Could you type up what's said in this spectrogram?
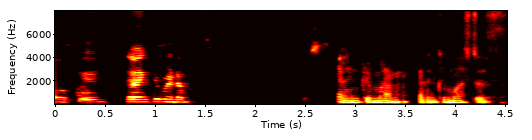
Okay. Thank you, madam. Thank you, ma'am. Thank you, masters.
